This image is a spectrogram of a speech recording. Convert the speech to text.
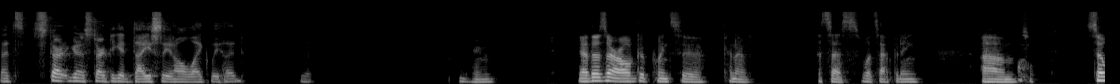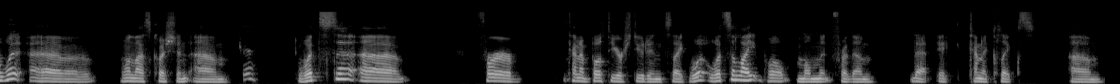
that's start going to start to get dicey in all likelihood Okay. Yeah, those are all good points to kind of assess what's happening. Um, Awesome. so what? Uh, one last question. Um, Sure. What's the uh for kind of both of your students? Like, what what's the light bulb moment for them that it kind of clicks? Um,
